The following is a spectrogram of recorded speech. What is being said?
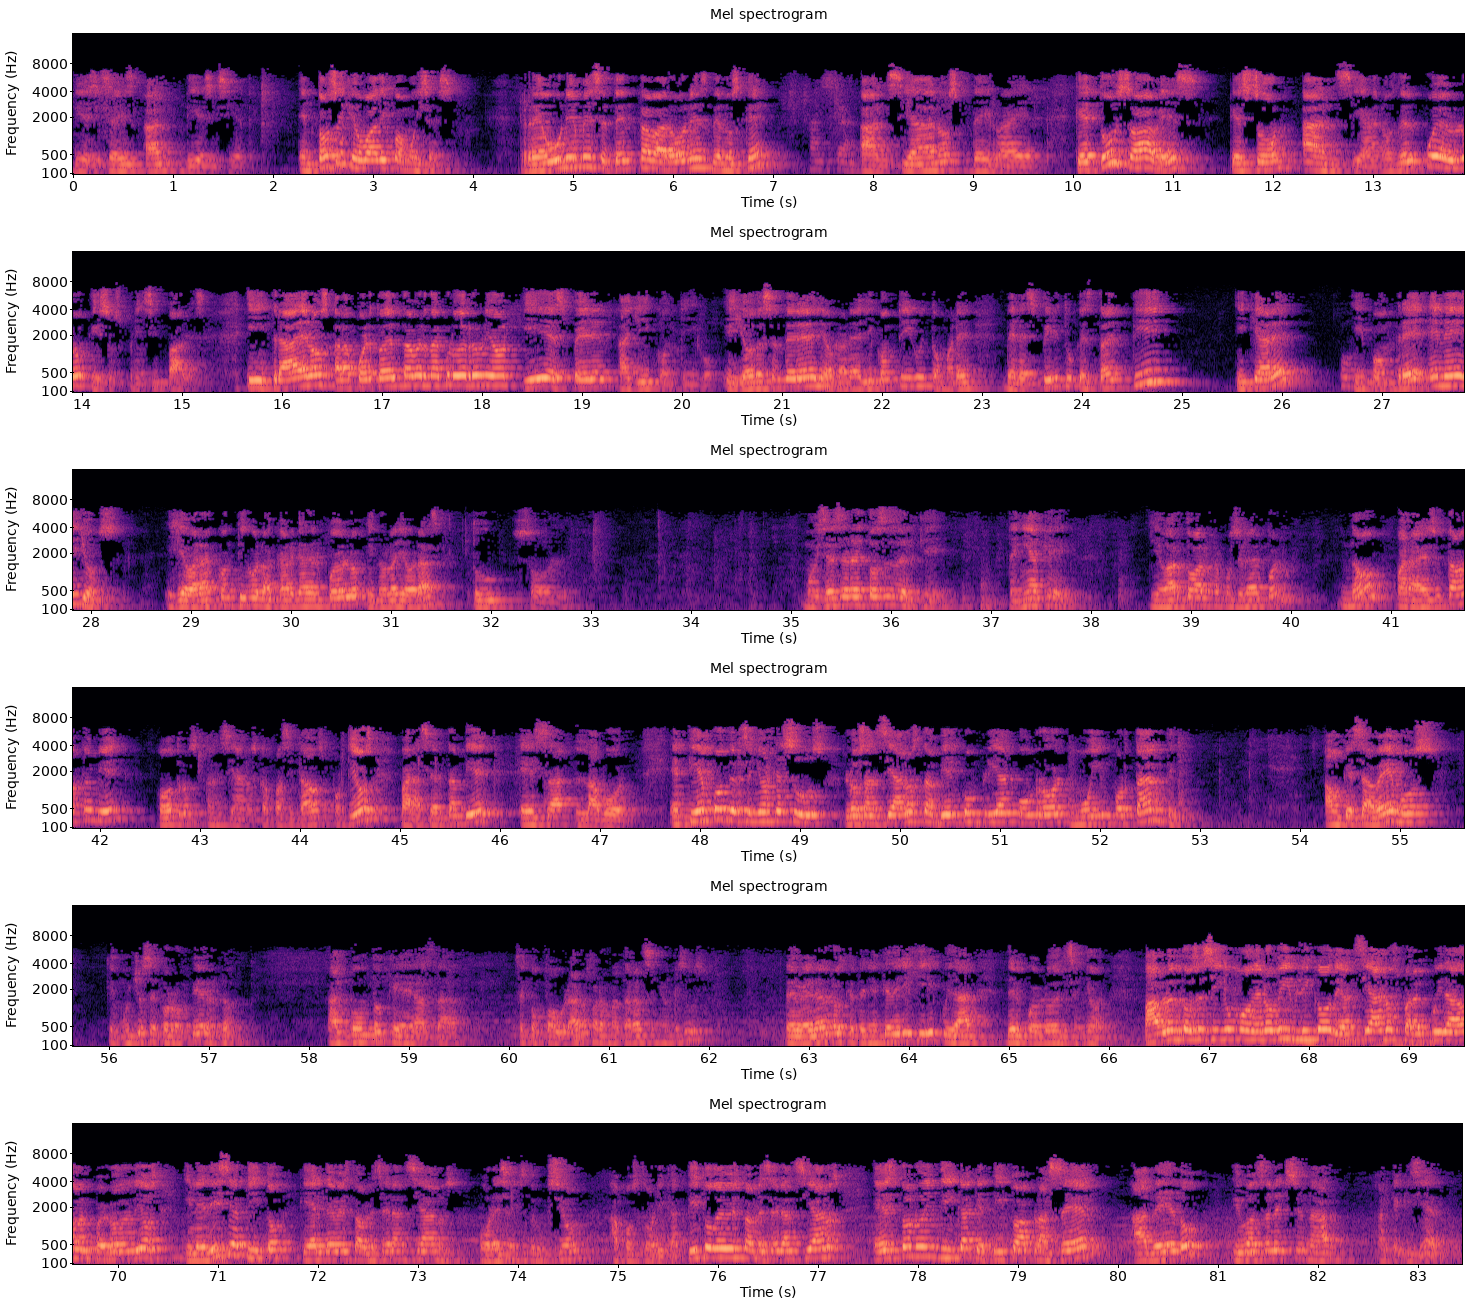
16 al 17. Entonces Jehová dijo a Moisés, reúneme setenta varones de los que? Anciano. Ancianos de Israel, que tú sabes que son ancianos del pueblo y sus principales, y tráelos a la puerta del tabernáculo de reunión y esperen allí contigo. Y yo descenderé y hablaré allí contigo y tomaré del espíritu que está en ti, ¿y qué haré? Y pondré en ellos, y llevarán contigo la carga del pueblo y no la llevarás tú solo. Moisés era entonces el que tenía que llevar toda la responsabilidad del pueblo. No, para eso estaban también otros ancianos capacitados por Dios para hacer también esa labor. En tiempos del Señor Jesús, los ancianos también cumplían un rol muy importante. Aunque sabemos que muchos se corrompieron, ¿no? Al punto que hasta se confabularon para matar al Señor Jesús. Pero eran los que tenían que dirigir y cuidar del pueblo del Señor. Pablo entonces sigue un modelo bíblico de ancianos para el cuidado del pueblo de Dios y le dice a Tito que él debe establecer ancianos por esa instrucción apostólica. Tito debe establecer ancianos. Esto no indica que Tito a placer, a dedo, iba a seleccionar al que quisiera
